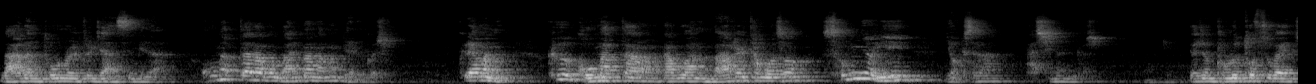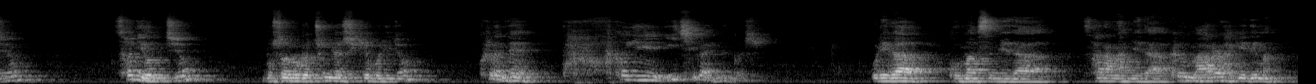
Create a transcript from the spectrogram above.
나는 돈을 들지 않습니다. 고맙다라고 말만 하면 되는 것입니다. 그러면 그 고맙다라고 하는 말을 타고서 성령이 역사하시는 것입니다. 요즘 블루토스가 있죠? 선이 없죠? 무선으로 충전시켜버리죠? 그런데 다 거기에 이치가 있는 것입니다. 우리가 고맙습니다. 사랑합니다. 그 말을 하게 되면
